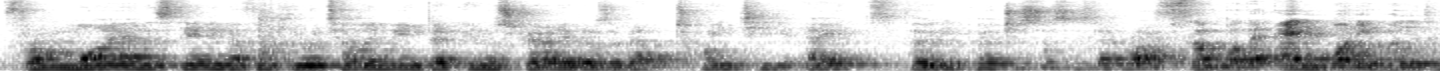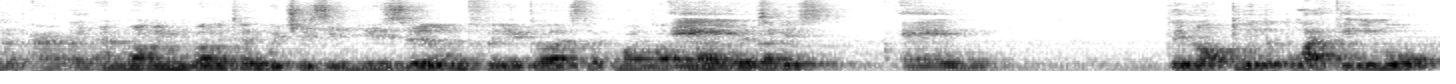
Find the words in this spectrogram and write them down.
From my understanding, I think you were telling me that in Australia there was about 28, 30 purchases. Is that right? Like that, and one in Wellington apparently. And one in Wellington, which is in New Zealand for you guys that might not know where that is. And they're not doing the black anymore.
